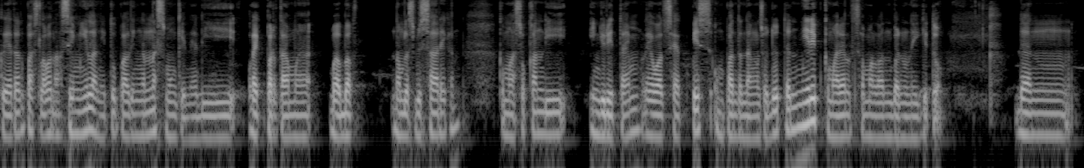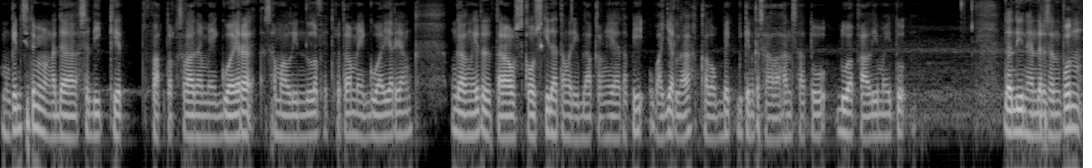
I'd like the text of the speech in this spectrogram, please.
kelihatan pas lawan AC Milan itu paling ngenes mungkin ya di leg pertama babak 16 besar ya kan kemasukan di injury time lewat set piece umpan tendangan sudut dan mirip kemarin sama lawan Burnley gitu. Dan mungkin situ memang ada sedikit faktor kesalahan Maguire sama Lindelof ya terutama Maguire yang nggak ngeliat ada Tarkowski datang dari belakang ya. Tapi wajar lah kalau back bikin kesalahan satu dua kali mah itu. Dan Dean Henderson pun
